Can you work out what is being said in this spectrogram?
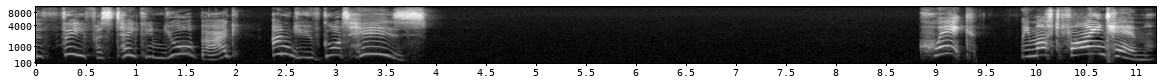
The thief has taken your bag and you've got his. Quick! We must find him.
